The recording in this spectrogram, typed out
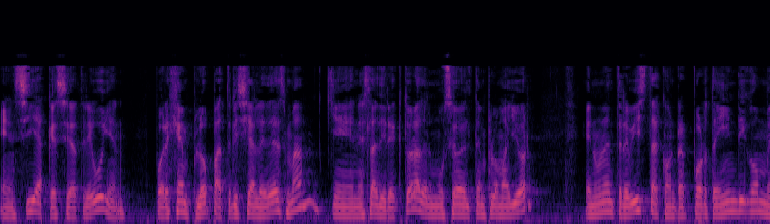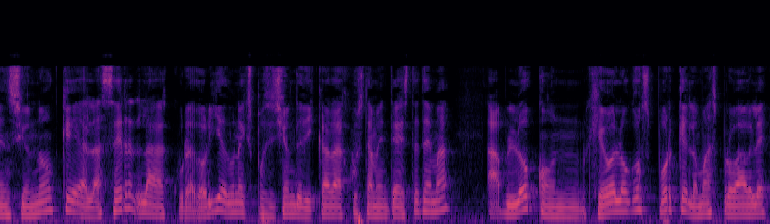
en sí a qué se atribuyen. Por ejemplo, Patricia Ledesma, quien es la directora del Museo del Templo Mayor, en una entrevista con Reporte Índigo mencionó que al hacer la curaduría de una exposición dedicada justamente a este tema, habló con geólogos porque lo más probable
